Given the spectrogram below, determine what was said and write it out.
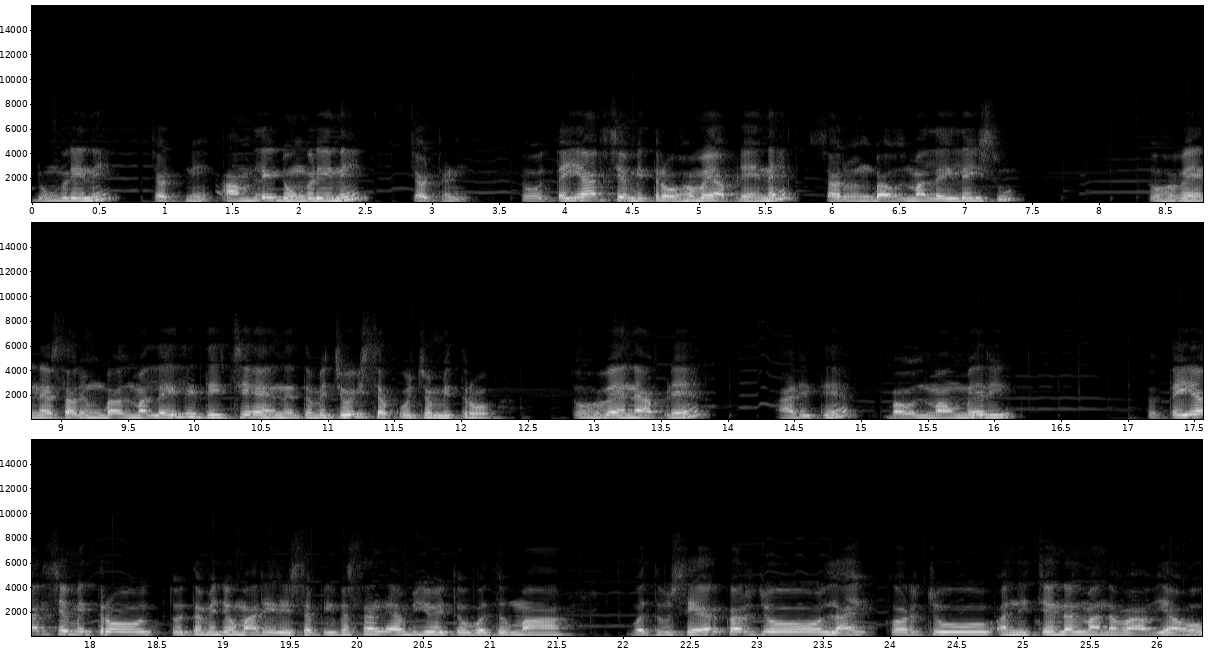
ડુંગળીની ચટણી, આંબલી ડુંગળીની ચટણી. તો તૈયાર છે મિત્રો, હવે આપણે એને સર્વિંગ બાઉલમાં લઈ લઈશું. તો હવે એને સર્વિંગ બાઉલમાં લઈ લીધી છે અને તમે જોઈ શકો છો મિત્રો, તો હવે એને આપણે આ રીતે બાઉલમાં ઉમેરી. તો તૈયાર છે મિત્રો, તો તમે જો મારી રેસિપી પસંદ આવી હોય તો વધુમાં વધુ શેર કરજો, લાઈક કરજો અને ચેનલમાં નવા આવ્યા હો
